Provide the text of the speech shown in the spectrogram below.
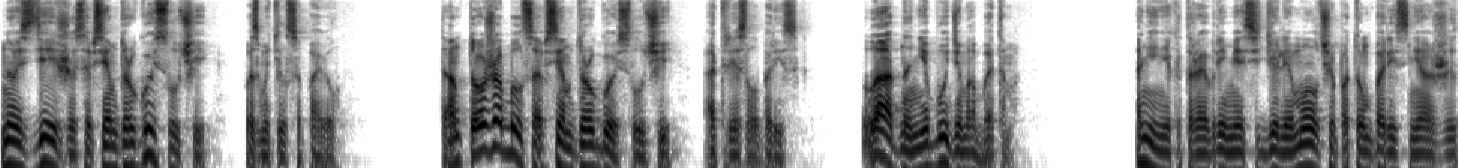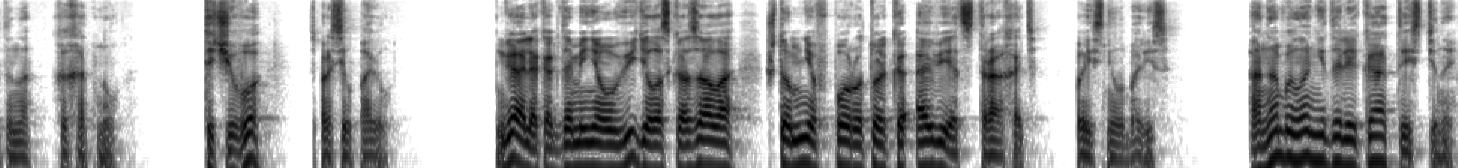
Но здесь же совсем другой случай, возмутился Павел. Там тоже был совсем другой случай, отрезал Борис. Ладно, не будем об этом. Они некоторое время сидели молча, потом Борис неожиданно хохотнул. Ты чего? спросил Павел. Галя, когда меня увидела, сказала, что мне впору только овец трахать, пояснил Борис. Она была недалека от истины,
